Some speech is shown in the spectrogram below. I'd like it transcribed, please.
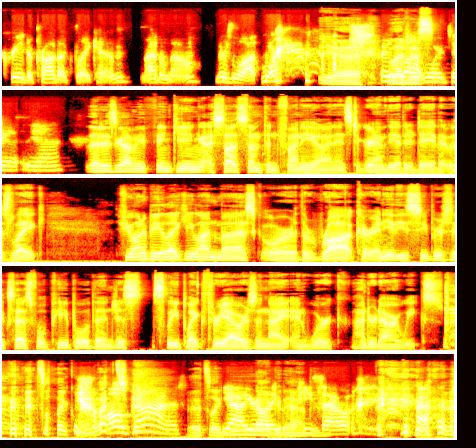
create a product like him? I don't know. There's a lot more. Yeah. There's well, a lot just, more to it yeah. that just got me thinking. I saw something funny on instagram the other day that was like if you want to be like Elon Musk or The Rock or any of these super successful people, then just sleep like three hours a night and work 100 hour weeks. it's like, oh, what? Oh, God. It's like, yeah, you're like, peace out. yeah.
